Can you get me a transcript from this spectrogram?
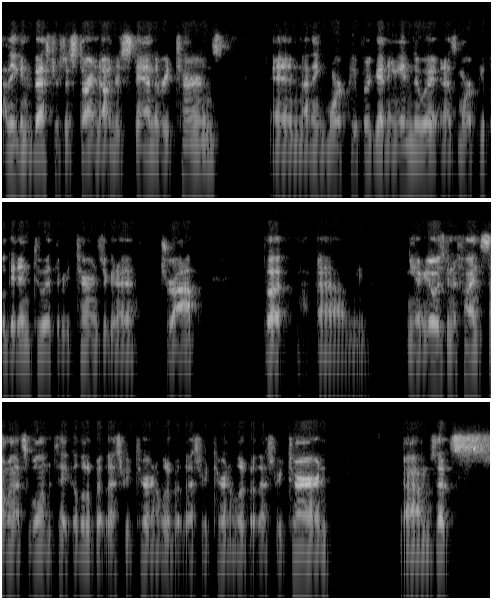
I think investors are starting to understand the returns, and I think more people are getting into it. And as more people get into it, the returns are going to drop. But um, you know, you're always going to find someone that's willing to take a little bit less return, a little bit less return, a little bit less return. Um, so that's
